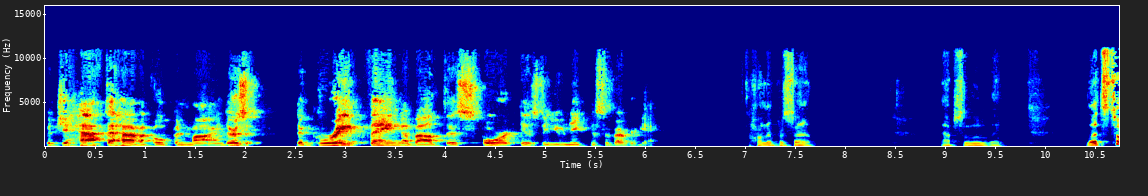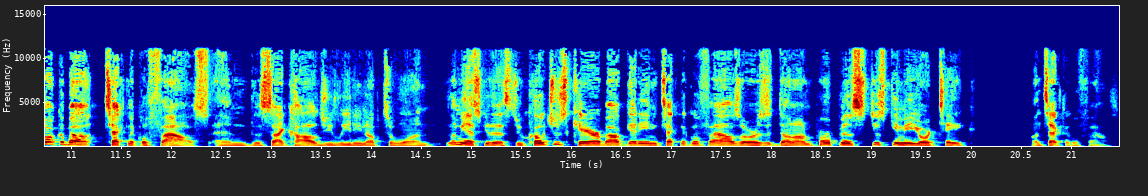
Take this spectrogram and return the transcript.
but you have to have an open mind. There's the great thing about this sport is the uniqueness of every game. 100%. Absolutely. Let's talk about technical fouls and the psychology leading up to one. Let me ask you this Do coaches care about getting technical fouls or is it done on purpose? Just give me your take on technical fouls.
